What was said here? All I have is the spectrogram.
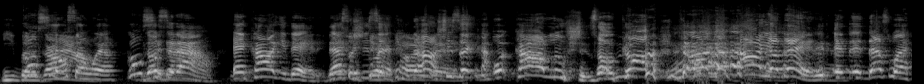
you better Go go, somewhere, Go go, sit sit down. down. And call your daddy." That's what she said. No, your she said, "Call- "Call solutions. So call, call, your, call your dad. And, and- and that's what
